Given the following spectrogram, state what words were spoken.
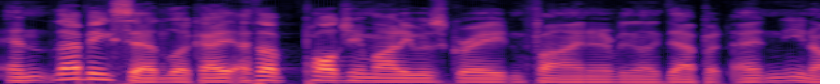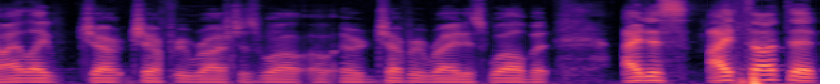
And that being said, look, I, I thought Paul Giamatti was great and fine and everything like that, but and you know, I like Je- Geoffrey Rush as well or Jeffrey Wright as well, but I just I thought that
